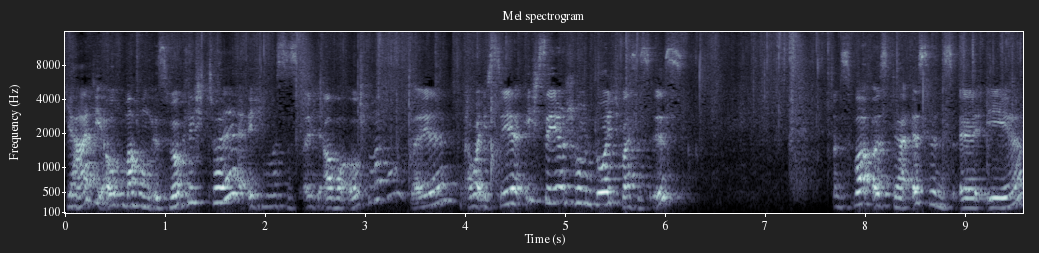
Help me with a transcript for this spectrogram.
ja, die Aufmachung ist wirklich toll. Ich muss es euch aber aufmachen, weil, aber ich sehe, ich sehe schon durch, was es ist. Und zwar aus der Essence LE.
